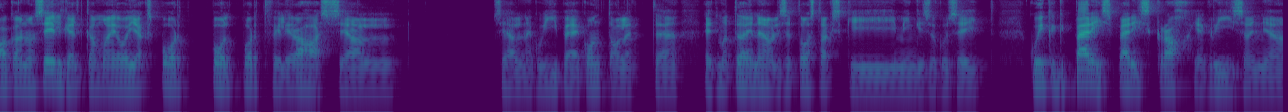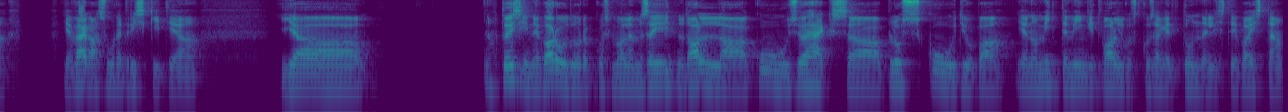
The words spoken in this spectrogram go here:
aga no selgelt ka ma ei hoiaks poolt, poolt portfelli rahas seal, seal nagu IB kontol, et, et ma tõenäoliselt ostakski mingisuguseid kui ikkagi päris, päris krahh ja kriis on ja, ja väga suured riskid ja, ja noh, tõsine karuturg, kus me oleme sõitnud alla kuus, üheksa pluss kuud juba ja no mitte mingit valgust kusagilt tunnelist ei paista.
